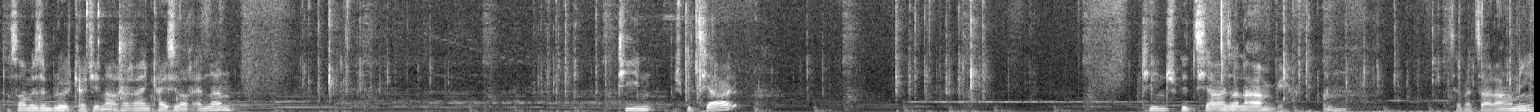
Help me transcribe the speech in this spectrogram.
Das war ein bisschen blöd. Kann ich die nachher rein? Kann ich sie noch ändern? Teen Spezial. Teen Spezial Salami. Ist ja mit Salami.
